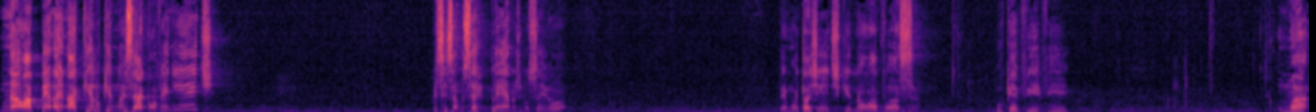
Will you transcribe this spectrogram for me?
não apenas naquilo que nos é conveniente. Precisamos ser plenos no Senhor. Tem muita gente que não avança porque vive uma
